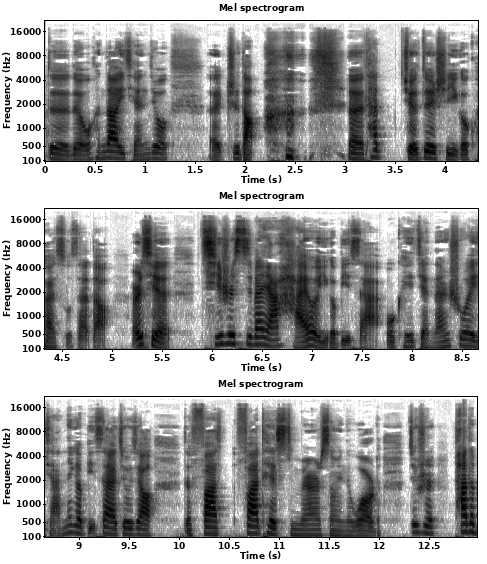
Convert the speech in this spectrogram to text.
对对对，我很早以前就呃知道，呃，它绝对是一个快速赛道，而且其实西班牙还有一个比赛，我可以简单说一下，那个比赛就叫 The Fast Fastest Marathon in the World，就是它的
